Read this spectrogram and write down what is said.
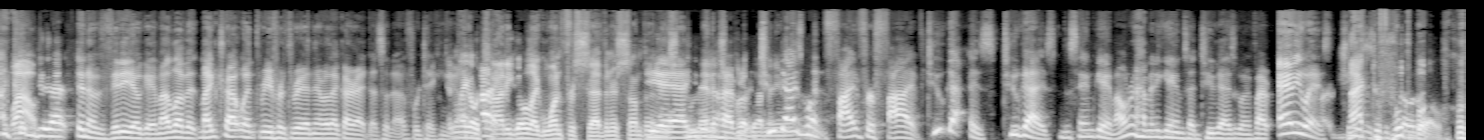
I wow. couldn't do that in a video game. I love it. Mike Trout went three for three, and they were like, all right, that's enough. We're taking Didn't like out." All right. Ohtani go like one for seven or something? Yeah, he didn't have two guys runs? went five for five. Two guys, two guys in the same game. I wonder how many games had two guys going five. Anyways, Back to Jesus, we're football.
